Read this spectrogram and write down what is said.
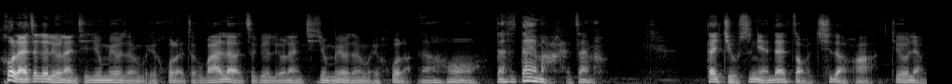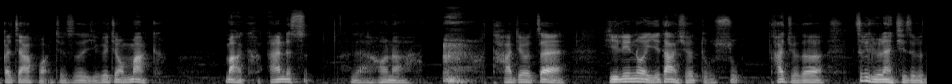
后来这个浏览器就没有人维护了，这个 Viola 这个浏览器就没有人维护了。然后，但是代码还在嘛？在九十年代早期的话，就有两个家伙，就是一个叫 Mark，Mark Anderson，然后呢，他就在伊利诺伊大学读书，他觉得这个浏览器这个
